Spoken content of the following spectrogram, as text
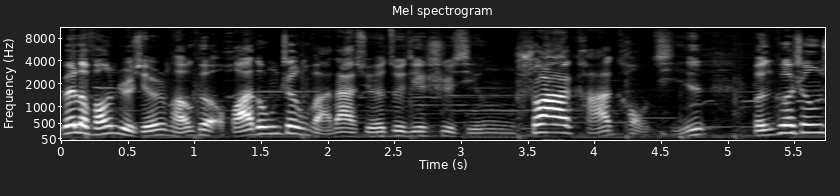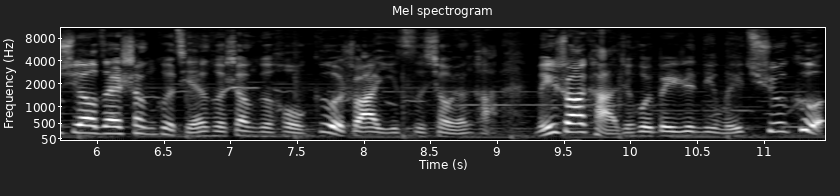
为了防止学生逃课，华东政法大学最近试行刷卡考勤，本科生需要在上课前和上课后各刷一次校园卡，没刷卡就会被认定为缺课。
